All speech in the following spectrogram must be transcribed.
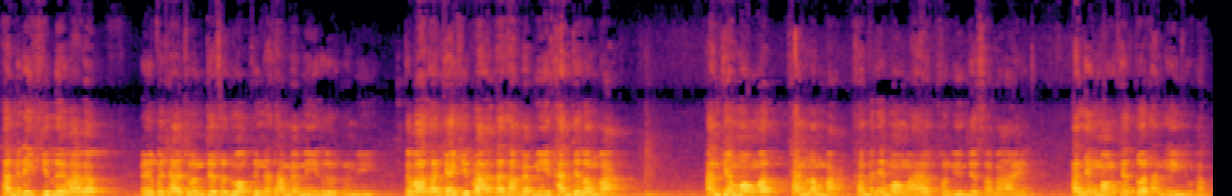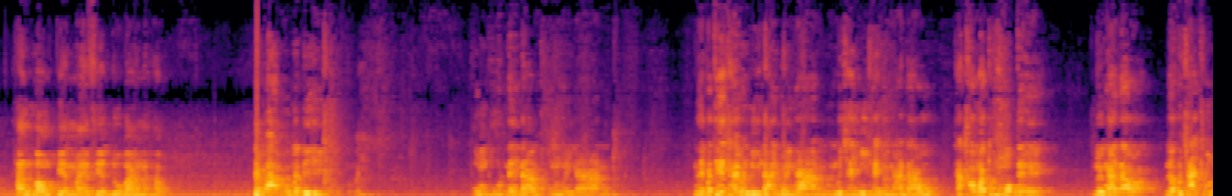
ท่านไม่ได้คิดเลยว่าแบบเออประชาชนจะสะดวกขึ้นถ้าทำแบบนี้คือตรงนี้ แต่ว่าท่านแค่คิดว่าถ้าทำแบบนี้ท่านจะลำบาก ท่านแค่มองว่าท่านลำบาก ท่านไม่ได้มองว่าคนอื่นจะสบาย ท่านยังมองแค่ตัวท่านเองอยู่ครับ ท่านลองเปลี่ยน mindset ดูบ้างนะครับอ้างผมแบบนี้อีก ผมพูดในนามของหน่วยงาน ในประเทศไทยมันมีหลายหน่วยงานมันไม่ใช่มีแค่หน่วยงานเรา ถ้าเขามาทุ่มงบแต่หน่วยงานเราอะ แล้วประชาชน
